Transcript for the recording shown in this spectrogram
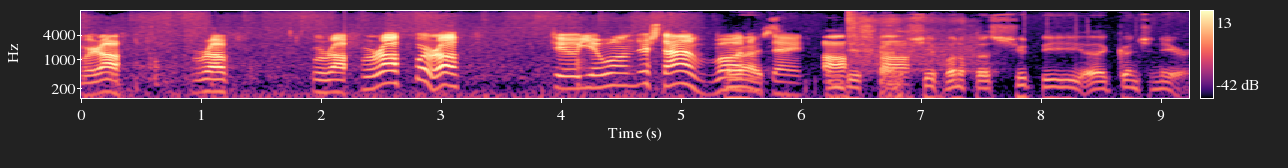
we're off. We're off. We're off. We're off. We're off. Do you understand what I'm Alright, saying? In Off. this kind off. of ship, one of us should be a gungeoneer.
